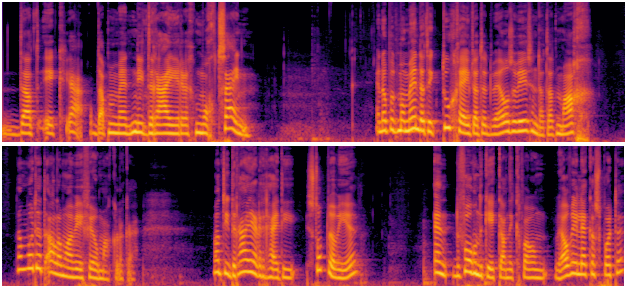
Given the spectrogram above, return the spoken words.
dat ik ja, op dat moment niet draaierig mocht zijn. En op het moment dat ik toegeef dat het wel zo is en dat dat mag, dan wordt het allemaal weer veel makkelijker. Want die draaierigheid die stopt wel weer. En de volgende keer kan ik gewoon wel weer lekker sporten.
